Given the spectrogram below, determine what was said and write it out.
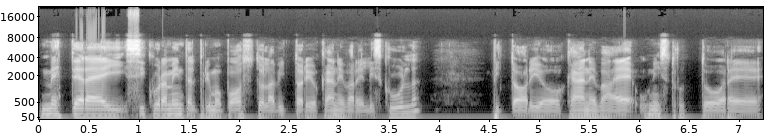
Metterei sicuramente al primo posto la Vittorio Caneva Rally School. Vittorio Caneva è un istruttore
